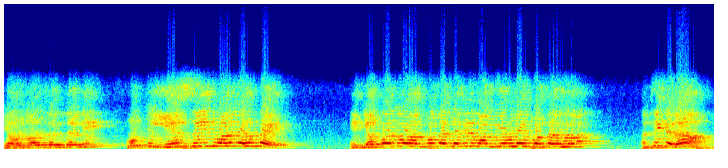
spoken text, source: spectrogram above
ఎవరి ద్వారా జరుగుతాయి? ఒక్క ఏసయ్య ద్వారా జరుగుతాయి. ఇంకెవరి ద్వారా అద్భుతాలు జరిగిన వాళ్ళు దేవుళ్ళు అయిపోతారు మళ్ళా. అంతే కదా?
